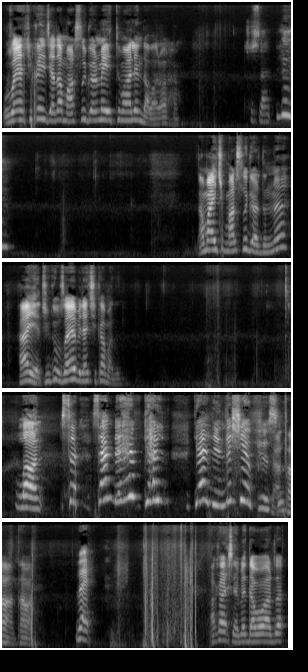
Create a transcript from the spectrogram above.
Uzaya çıkınca da Mars'ı görme ihtimalin de var. Aha. Sus lan. Ama hiç Mars'ı gördün mü? Hayır çünkü uzaya bile çıkamadın. lan sen, sen de hep gel geldiğinde şey Ya, yapıyorsun. tamam tamam. Ver. Arkadaşlar ben davalarda...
